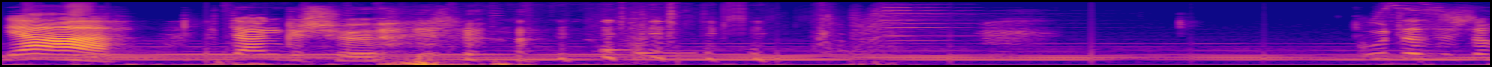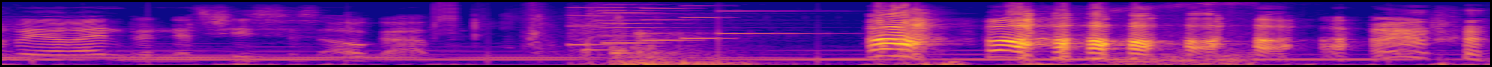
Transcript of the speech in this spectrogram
Ja, Dankeschön. Gut, dass ich doch wieder rein bin. Jetzt schießt das Auge ab. Ah!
